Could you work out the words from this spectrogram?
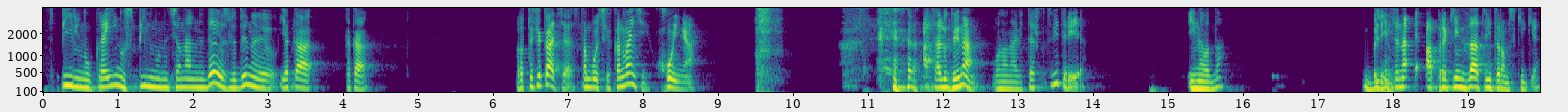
спільну країну, спільну національну ідею з людиною, яка така. Ратифікація Стамбульських конвенцій хуйня. А ця людина, вона навіть теж в Твіттері є. І не одна. І це на а прикинь за Твіттером скільки.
